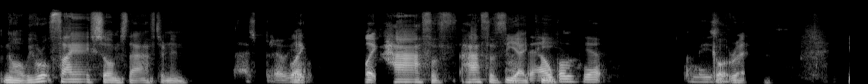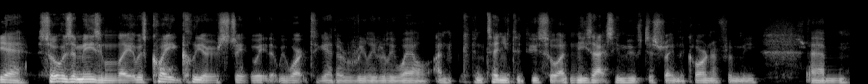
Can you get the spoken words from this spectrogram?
No, we wrote five songs that afternoon. That's brilliant. Like, like half of half of VIP the album. Yeah, amazing. Got written. Yeah, so it was amazing. Like it was quite clear straight away that we worked together really, really well, and continue to do so. And he's actually moved just around the corner from me, um,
